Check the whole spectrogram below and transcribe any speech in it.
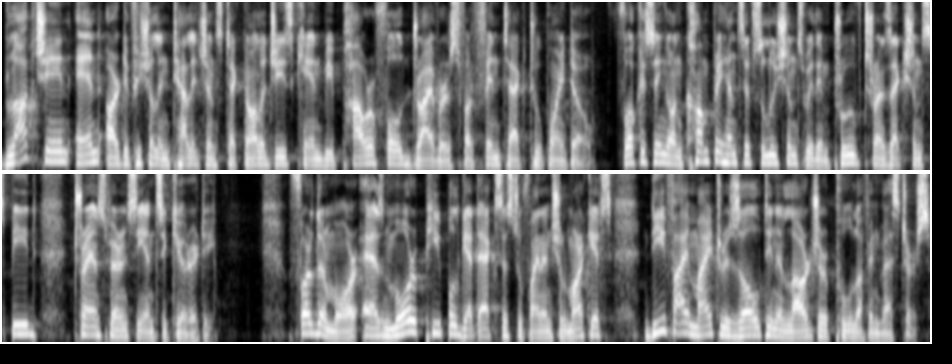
Blockchain and artificial intelligence technologies can be powerful drivers for FinTech 2.0, focusing on comprehensive solutions with improved transaction speed, transparency, and security. Furthermore, as more people get access to financial markets, DeFi might result in a larger pool of investors.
